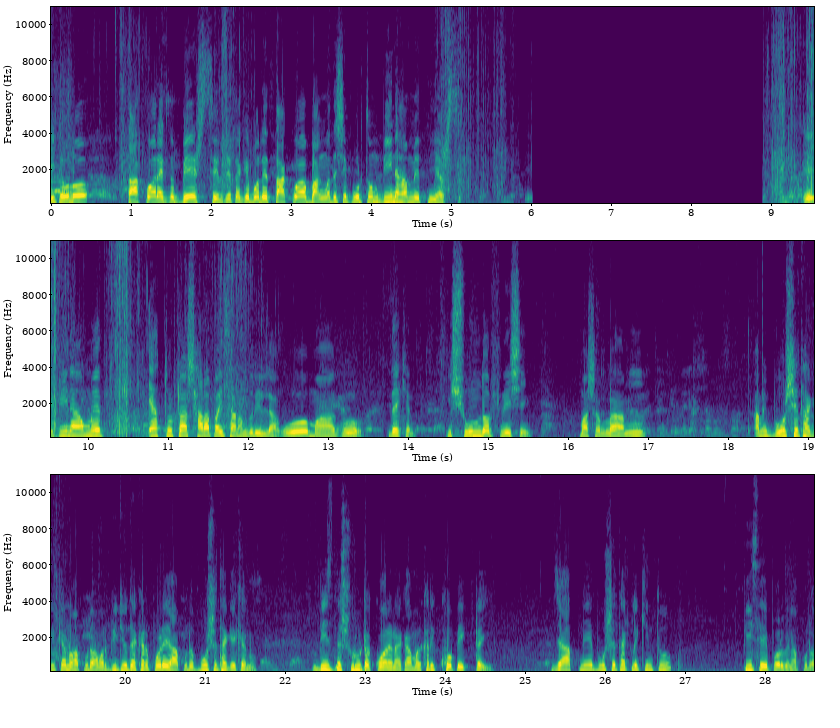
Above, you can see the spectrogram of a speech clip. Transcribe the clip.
এইটা হলো তাকুয়ার একদম বেস্ট সেল, যেটাকে বলে তাকুয়া বাংলাদেশে প্রথম বিন আহমেদ নিয়ে আসছে। এই বিন আহমেদ এতটা সারা পাইছে, আলহামদুলিল্লাহ। ও মা গো, দেখেন কি সুন্দর ফিনিশিং মাসাল্লাহ আমি আমি বসে থাকি কেন আপুরা? আমার ভিডিও দেখার পরে আপুরা বসে থাকে কেন? বিজনেস শুরুটা করে না, আমার খালি ক্ষোভ একটাই। যে আপনি বসে থাকলে কিন্তু পিছিয়ে পড়বেন আপুরা,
